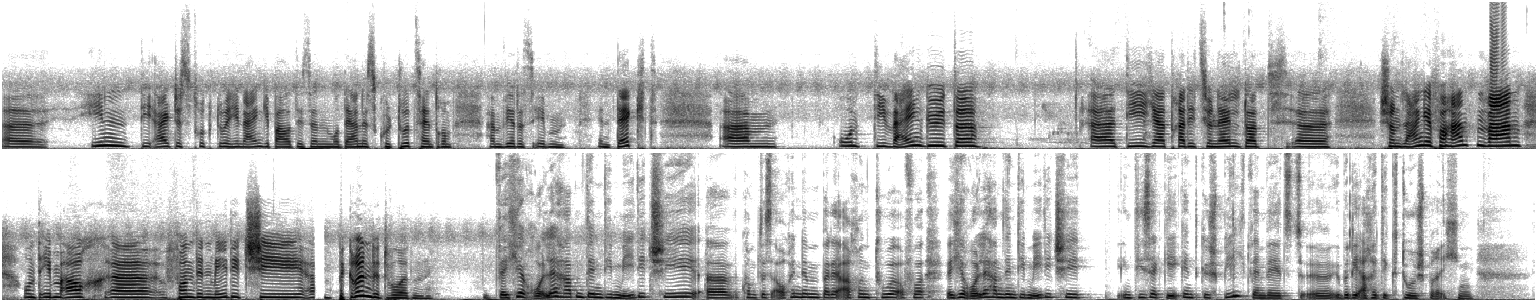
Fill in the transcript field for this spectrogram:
äh, in die alte Struktur hineingebaut ist, ein modernes Kulturzentrum, haben wir das eben entdeckt. Ähm, und die Weingüter, die ja traditionell dort äh, schon lange vorhanden waren und eben auch äh, von den Medici begründet wurden. Welche Rolle haben denn die Medici, kommt das auch in dem, bei der Agentur vor, welche Rolle haben denn die Medici in dieser Gegend gespielt, wenn wir jetzt über die Architektur sprechen?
